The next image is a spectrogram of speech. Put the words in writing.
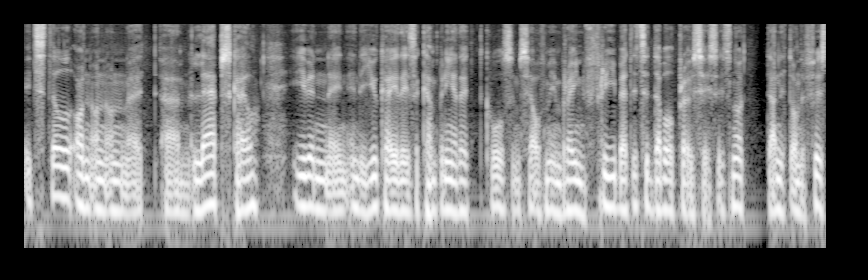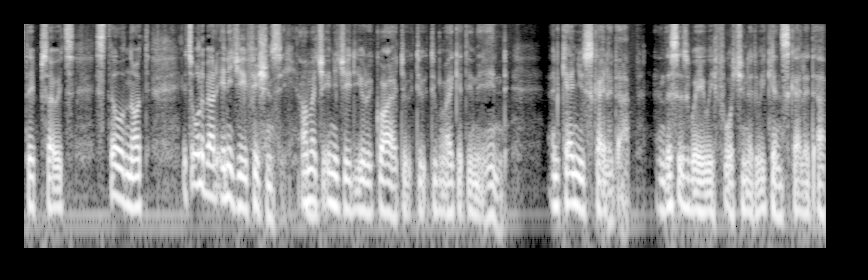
It's still on on on a um, lab scale. Even in, in the UK, there's a company that calls themselves membrane free, but it's a double process. It's not done it on the first step. So it's still not, it's all about energy efficiency. How much energy do you require to, to, to make it in the end? And can you scale it up? And this is where we're fortunate we can scale it up.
